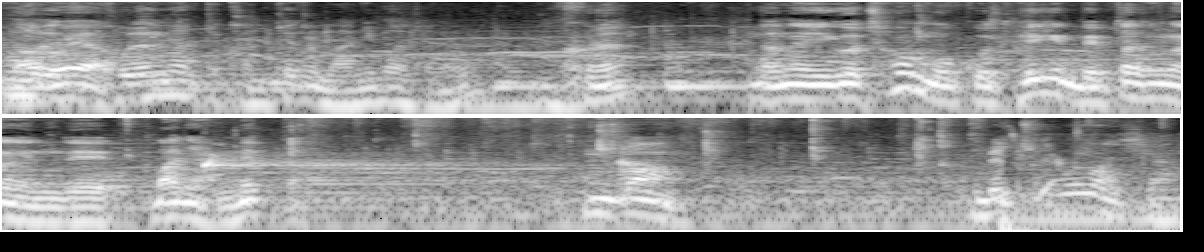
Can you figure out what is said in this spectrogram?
나 고양이한테 간택을 많이 받아요? 그래? 나는 이거 처음 먹고 되게 맵다 생각했는데 많이 안 맵다. 그러니까. 초보 맛이야.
